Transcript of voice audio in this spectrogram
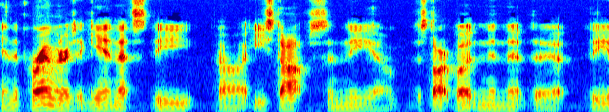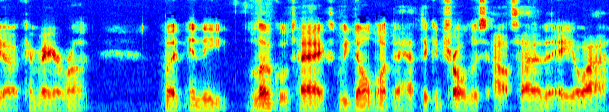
in the parameters again, that's the uh, e stops and the uh, the start button and the the, the uh, conveyor run. But in the local tags, we don't want to have to control this outside of the AOI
